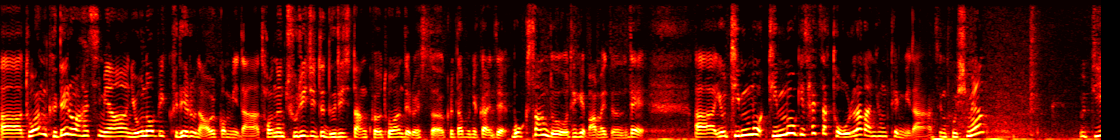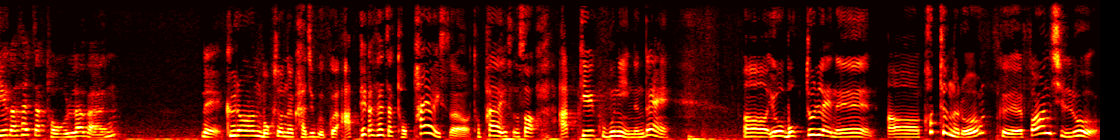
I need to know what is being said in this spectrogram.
아, 도안 그대로 하시면 요 너비 그대로 나올 겁니다. 저는 줄이지도 느리지도 않고요. 도안대로 했어요. 그러다 보니까 이제 목선도 되게 마음에 드는데 아, 요 뒷목, 뒷목이 살짝 더 올라간 형태입니다. 지금 보시면 요 뒤에가 살짝 더 올라간 네, 그런 목선을 가지고 있고요. 앞에가 살짝 더 파여 있어요. 더 파여 있어서 앞뒤에 구분이 있는데 어, 요 목둘레는 어, 커튼으로 그 펀실로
